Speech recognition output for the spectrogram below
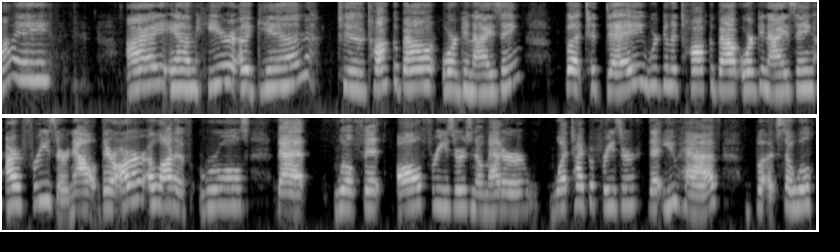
Hi, I am here again to talk about organizing, but today we're going to talk about organizing our freezer. Now, there are a lot of rules that will fit all freezers no matter what type of freezer that you have, but so we'll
